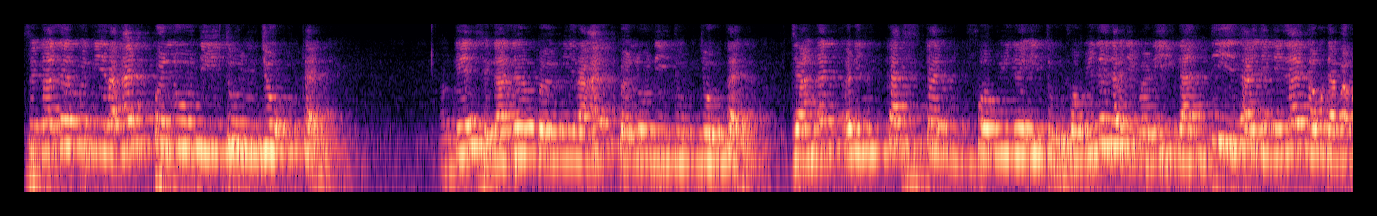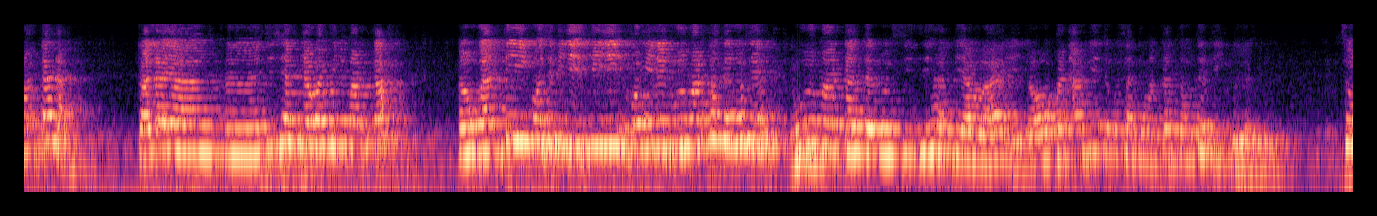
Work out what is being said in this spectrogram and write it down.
Segala pengiraan perlu ditunjukkan. Okey, segala pengiraan perlu ditunjukkan. Jangan ringkaskan formula itu. Formula dah diberi, ganti saja nilai kamu dapat markah lah. Kalau yang uh, sisiap jawab punya markah, kamu ganti ikut sebiji-sebiji formula dua markah terus je. Dua markah terus di awal Jawapan akhir terus satu markah total tiga So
